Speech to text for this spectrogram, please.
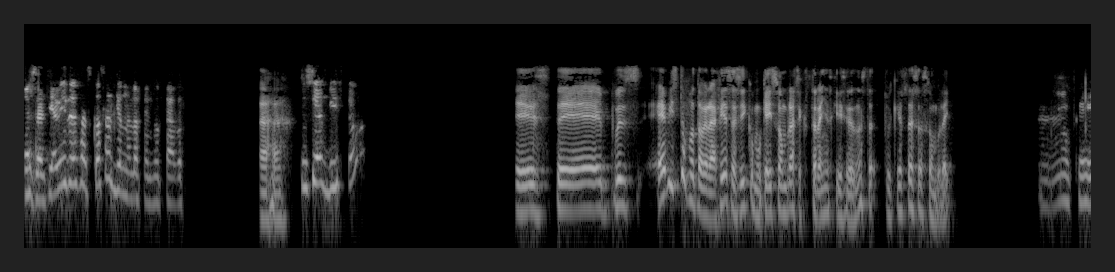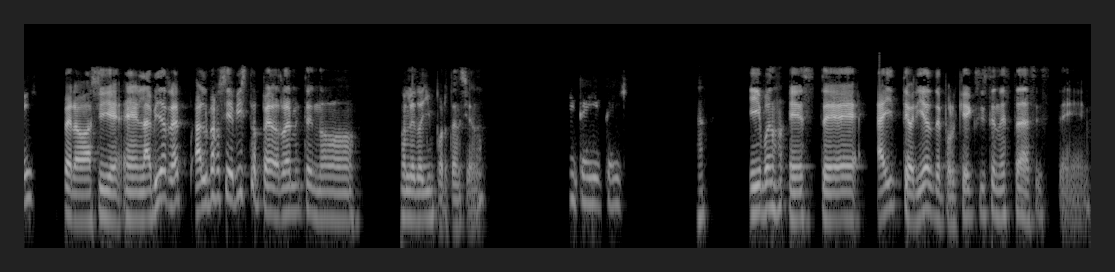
O sea, si ha habido esas cosas, yo no las he notado. Ajá. ¿Tú sí has visto? Este, pues he visto fotografías así como que hay sombras extrañas que dices, ¿no? ¿Por qué está esa sombra ahí? Mm, ok. Pero así, en, en la vida real, a lo mejor sí he visto, pero realmente no, no le doy importancia, ¿no? Ok, ok. Y bueno, este, hay teorías de por qué existen estas, este,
